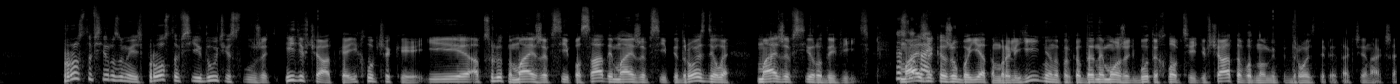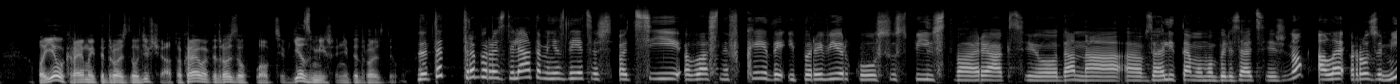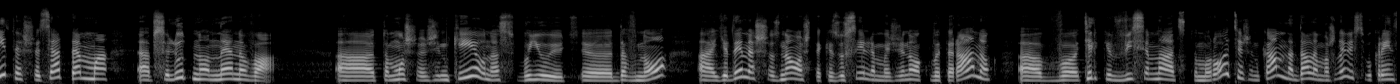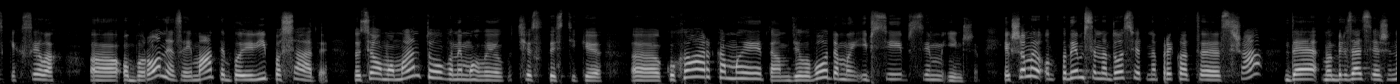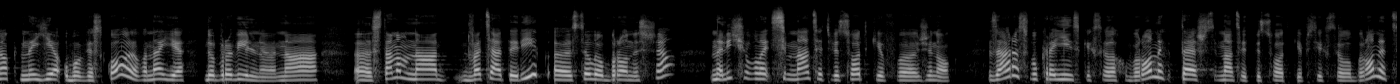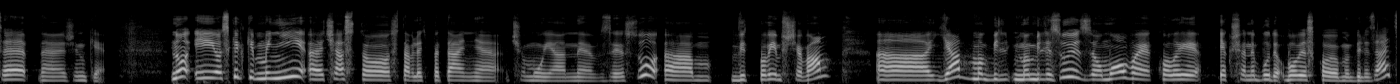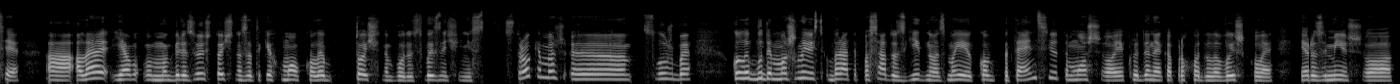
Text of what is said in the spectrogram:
Просто всі розуміють, просто всі йдуть і служать. І дівчатка, і хлопчаки, і абсолютно майже всі посади, майже всі підрозділи, майже всі роди військ. Ну, майже слухай. кажу, бо є там релігійні, наприклад, де не можуть бути хлопці і дівчата в одному підрозділі, так чи інакше. Але є окремий підрозділ дівчат, окремий підрозділ хлопців, є змішані підрозділи. Те треба розділяти, мені здається, оці власне вкиди і перевірку суспільства, реакцію да, на е, взагалі тему мобілізації жінок, але розуміти, що ця тема абсолютно не нова. Тому що жінки у нас воюють е, давно. Єдине, що знову ж таки зусиллями жінок-ветеранок в тільки в 18-му році жінкам надали можливість в українських силах оборони займати бойові посади. До цього моменту вони могли чиститись тільки е, кухарками, там діловодами і всі всім іншим. Якщо ми подивимося на досвід, наприклад, е, США, де мобілізація жінок не є обов'язковою, вона є добровільною. На е, станом на 20-й рік сили оборони США налічували 17% е, жінок. Зараз в українських силах оборони теж 17% всіх сил оборони це е, жінки. Ну і оскільки мені е, часто ставлять питання, чому я не в ЗСУ, відповім ще вам. Я мобілізуюсь за умови, коли, якщо не буде обов'язкової мобілізації, але я мобілізуюсь точно за таких умов, коли точно будуть визначені строки служби, коли буде можливість обирати посаду згідно з моєю компетенцією, тому що як людина, яка проходила вишколи, я розумію, що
